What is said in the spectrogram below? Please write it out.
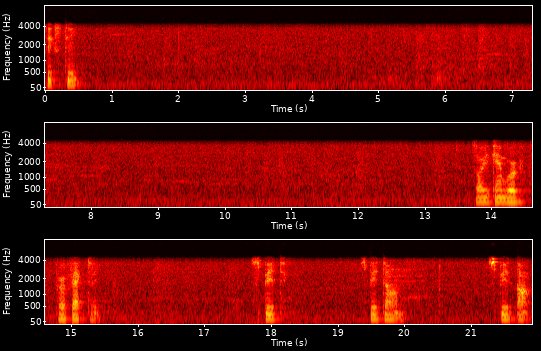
16. So it can work perfectly. Speed, speed down speed up.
